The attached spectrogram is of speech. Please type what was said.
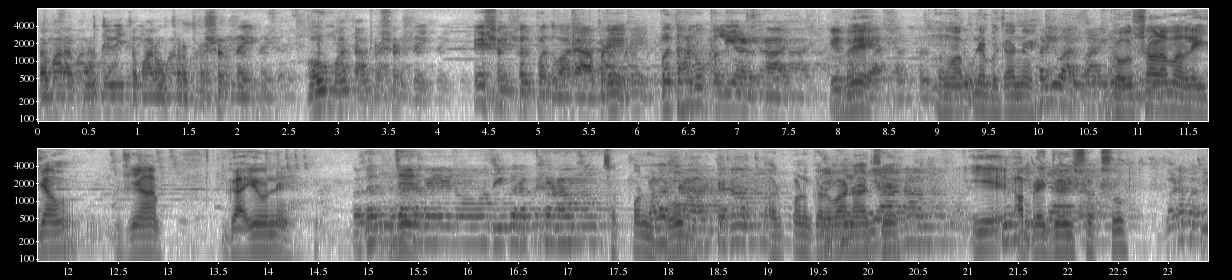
તમારા કુળદેવી તમારા ઉપર પ્રસન્ન રહે ગૌ માતા પ્રસન્ન રહે. એ સંકલ્પ દ્વારા આપણે બધાનું કલ્યાણ થાય હવે હું આપને બધાને ગૌશાળામાં લઈ જાઉં જ્યાં ગાયોને જે છપ્પન ભોગ અર્પણ કરવાના છે એ આપણે જોઈ શકશું. ગણપતિ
